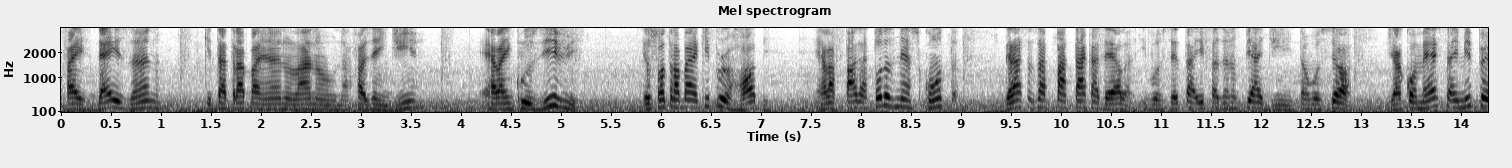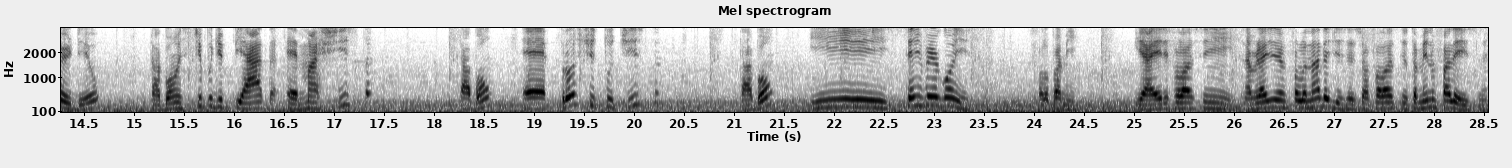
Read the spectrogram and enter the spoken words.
faz 10 anos que tá trabalhando lá no, na fazendinha. Ela, inclusive, eu só trabalho aqui por hobby. Ela paga todas as minhas contas graças à pataca dela. E você tá aí fazendo piadinha. Então você, ó, já começa aí, me perdeu, tá bom? Esse tipo de piada é machista, tá bom? é prostitutista, tá bom? E sem vergonhista. Falou para mim. E aí ele falou assim, na verdade ele não falou nada disso, ele só falou, eu também não falei isso, né?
